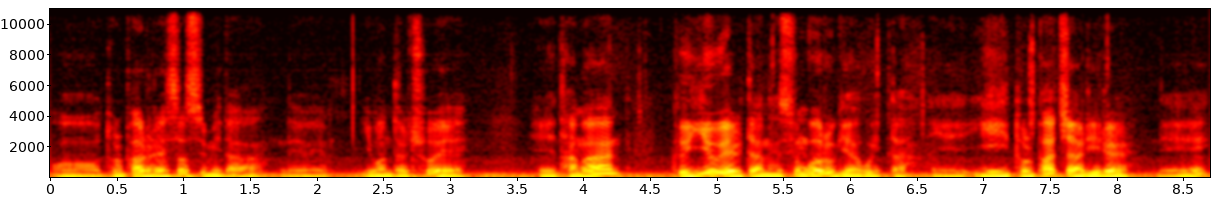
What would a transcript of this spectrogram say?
어, 돌파를 했었습니다. 네, 이번 달 초에 예, 다만 그 이후에 일단은 숨고르기 하고 있다. 예, 이 돌파 자리를 네,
